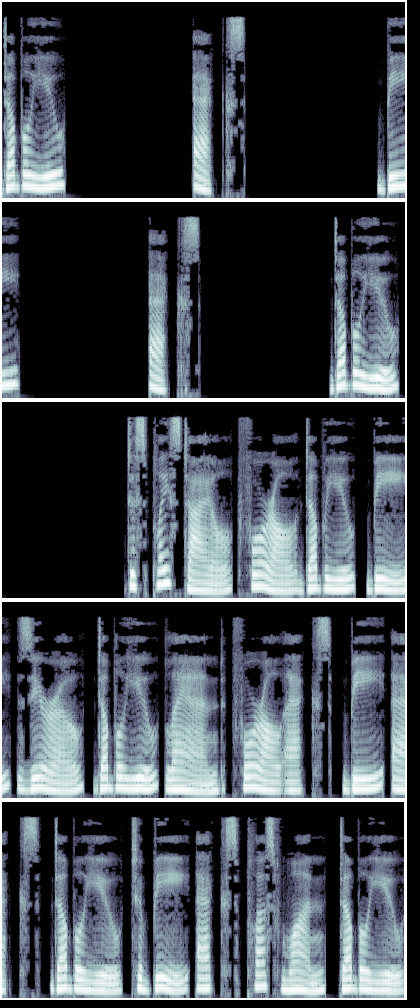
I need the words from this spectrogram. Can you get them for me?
w x b x w display style for all w b 0 w land for all x b x w to b x plus 1 w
